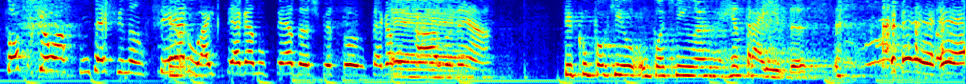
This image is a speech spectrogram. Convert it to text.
Só porque o assunto é financeiro, aí pega no pé das pessoas, pega no é... calo, né? Fica um pouquinho, um pouquinho retraídas. É.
